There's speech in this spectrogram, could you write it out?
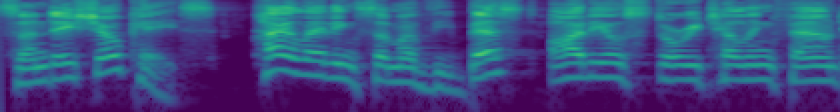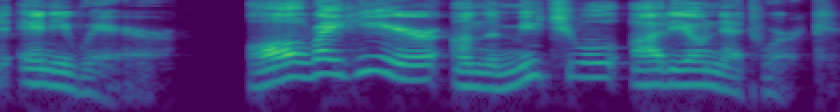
Sunday Showcase, highlighting some of the best audio storytelling found anywhere. All right here on the Mutual Audio Network.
